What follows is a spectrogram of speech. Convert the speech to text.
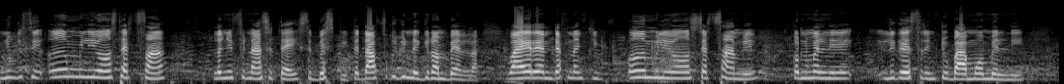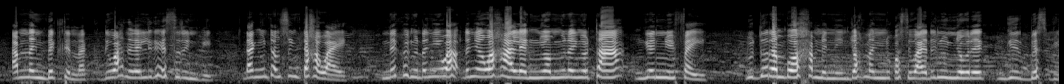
ñu ngi si 1 million 700. la ñu financé tey si bés bi te daa fukki junne juróom-benn la waaye ren def nañ ci 1 million 700 mille kon mu mel ni liggéey Serigne Touba moo mel nii. am nañ mbégte nag di wax ne leen liggéey Serigne bi ndax ñun tam suñu taxawaay nekk ñu dañuy wax dañoo waxaaleeg ñoom ñu ne ñu temps ngeen ñuy fay lu dërëm boo xam ne nii jox nañ ñu ko si waaye dañu ñëw rek ngir bés bi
